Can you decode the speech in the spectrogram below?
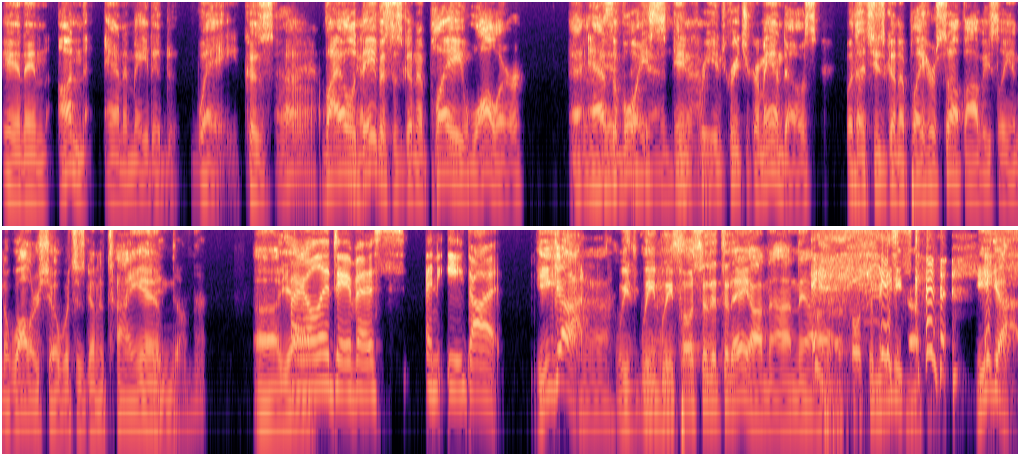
in an unanimated way because oh, Viola yeah. Davis is going to play Waller as a voice in, yeah. in Creature Commandos, but that she's going to play herself, obviously, in the Waller show, which is going to tie in. Uh, yeah, Viola Davis and EGOT. EGOT. Yeah. We we nice. we posted it today on on uh, social media. gonna, EGOT.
